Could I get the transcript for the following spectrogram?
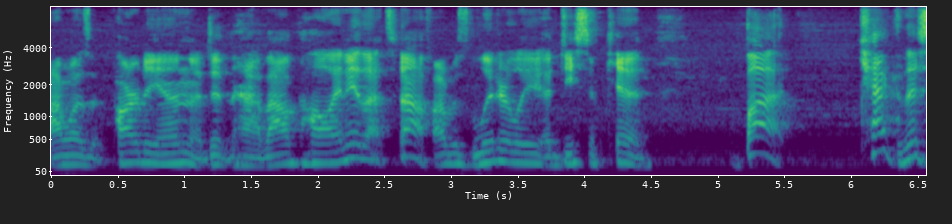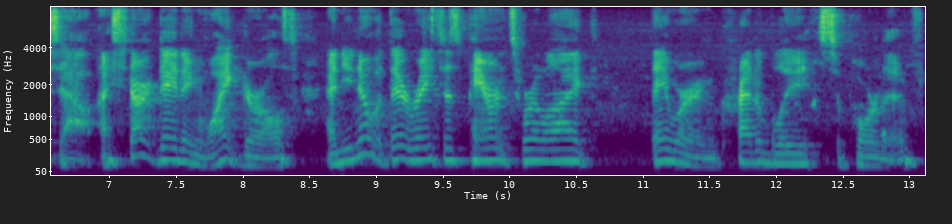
I wasn't partying. I didn't have alcohol, any of that stuff. I was literally a decent kid. But check this out. I start dating white girls, and you know what their racist parents were like? They were incredibly supportive.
